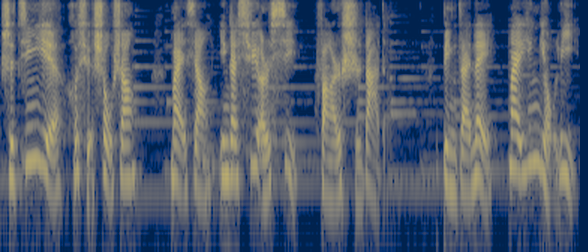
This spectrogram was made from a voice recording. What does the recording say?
是津液和血受伤，脉象应该虚而细。反而实大的病在内，脉应有力，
